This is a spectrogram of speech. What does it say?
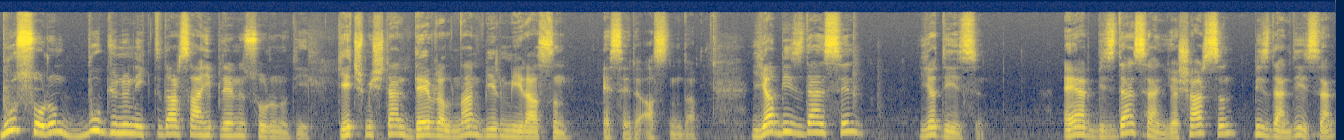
Bu sorun bugünün iktidar sahiplerinin sorunu değil. Geçmişten devralınan bir mirasın eseri aslında. Ya bizdensin ya değilsin. Eğer bizdensen yaşarsın, bizden değilsen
